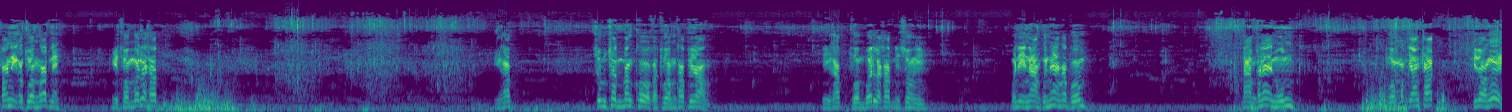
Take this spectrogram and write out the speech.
ทางนี้ก็ท่วมครับนี่ นี่ท่วมหมดแล้วครับ นี่ครับ ชุมชนบางโคกับท่วมครับพี่น้อง นี่ครับท่วมเบิดแล้วครับในช่วงนี้ วันนี้น้ำขึ้นแห้งครับผม น้ำทะเลหนุนท่วมบางยางคักพี่น้องเอ้ย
